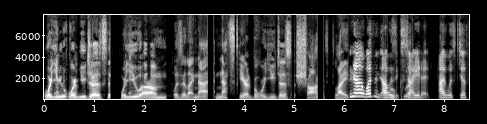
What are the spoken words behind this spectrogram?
Were you were you just were you um was it like not not scared, but were you just shocked? Like No, it wasn't. I was excited. I was just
